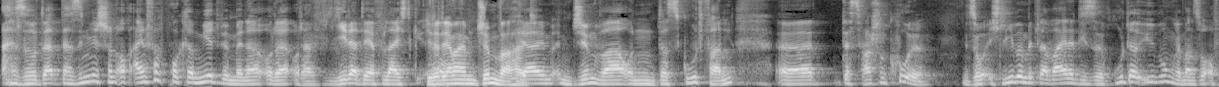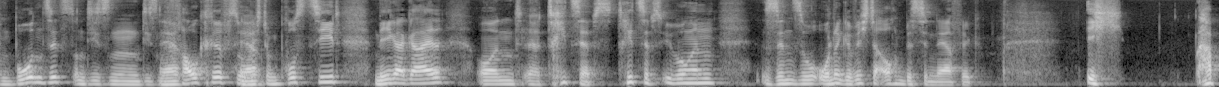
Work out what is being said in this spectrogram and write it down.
Also da, da sind wir schon auch einfach programmiert, wir Männer. Oder, oder jeder, der vielleicht. Jeder, der mal im Gym war halt. Der im, im Gym war und das gut fand. Äh, das war schon cool. So, ich liebe mittlerweile diese Ruderübung, wenn man so auf dem Boden sitzt und diesen, diesen Ja. V-Griff so Ja. Richtung Brust zieht. Mega geil. Und äh, Trizeps. Trizepsübungen sind so ohne Gewichte auch ein bisschen nervig. Ich habe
